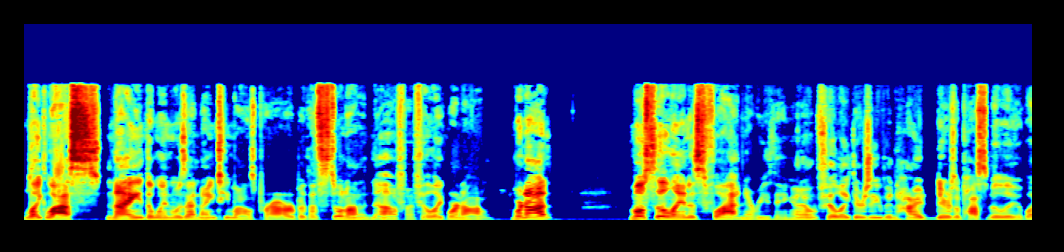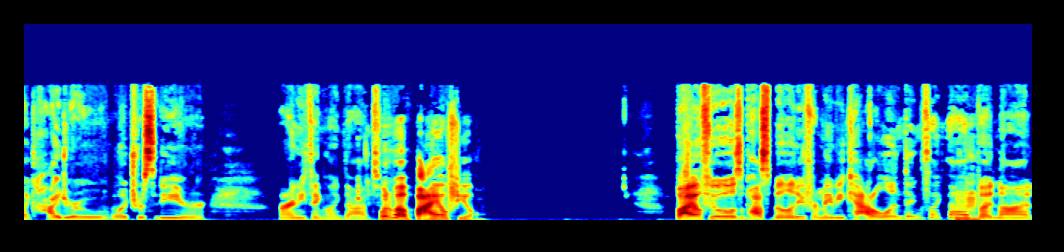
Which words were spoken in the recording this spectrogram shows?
like last night the wind was at 19 miles per hour, but that's still not enough. I feel like we're not we're not most of the land is flat and everything. I don't feel like there's even hy- there's a possibility of like hydro electricity or or anything like that. So. What about biofuel? biofuel is a possibility for maybe cattle and things like that, but not.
